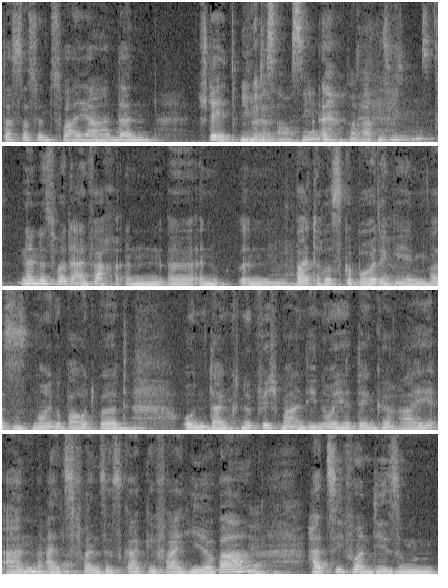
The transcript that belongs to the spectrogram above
dass das in zwei Jahren mhm. dann steht. Wie wird das aussehen? Verraten Sie es uns? Nein, es wird einfach ein, äh, ein, ein weiteres Gebäude ja. geben, was mhm. neu gebaut wird. Und dann knüpfe ich mal an die neue Denkerei an. Ja. Als Franziska Giffey hier war, ja. hat sie von diesem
